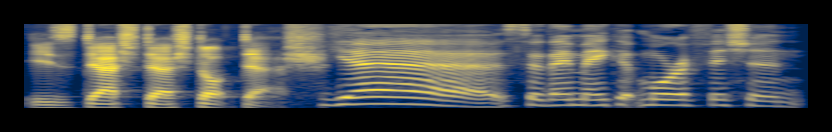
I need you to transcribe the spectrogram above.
is dash dash dot dash. Yeah, so they make it more efficient.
